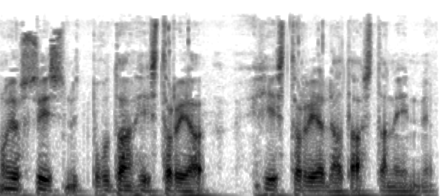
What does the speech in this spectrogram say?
No jos siis nyt puhutaan historia, historiadatasta, niin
